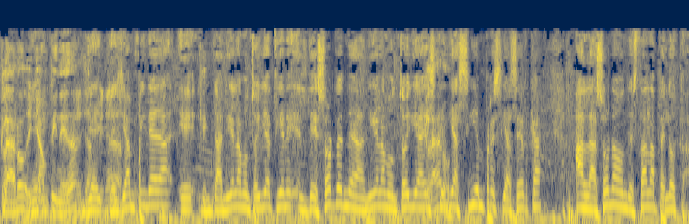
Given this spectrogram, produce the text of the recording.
Claro, de Jan Pineda. De, de Jan Pineda, eh, Daniela Montoya tiene el desorden de Daniela Montoya es Claro. que ella siempre se acerca a la zona donde está la pelota,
